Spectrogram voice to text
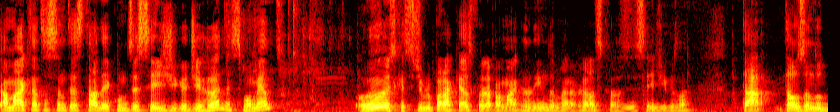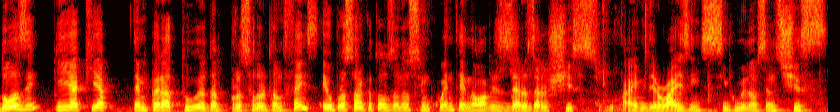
a máquina está sendo testada com 16 GB de RAM nesse momento. Oh, esqueci de abrir o paraquedas, fui olhar para a máquina linda, maravilhosa, aquelas 16 GB lá. Tá, tá usando 12 e aqui a temperatura do processador tanto fez. E o processador que eu estou usando é o 5900X, o AMD Ryzen 5900X.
